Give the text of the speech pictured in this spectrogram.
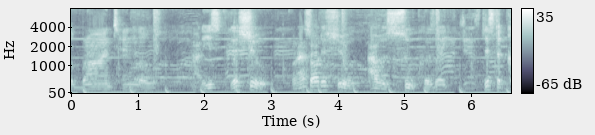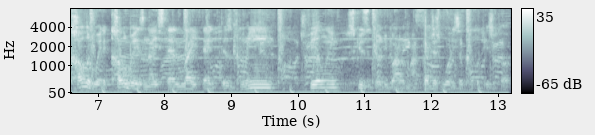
LeBron 10 lows. Now these this shoe, when I saw this shoe, I was soup because like just the colorway. The colorway is nice. That light, that this green feeling. Excuse the dirty bottom. I just wore these a couple days ago.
